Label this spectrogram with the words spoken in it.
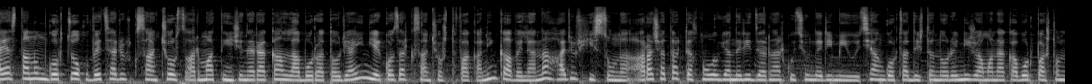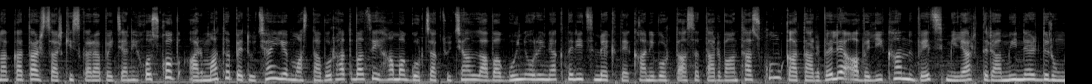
Հայաստանում գործող 624 արմատ ինժեներական լաբորատորիային 2024 թվականին կավելանա 150-ը։ Առաջատար տեխնոլոգիաների ձեռնարկությունների միության գործադիր տնօրենի ժամանակավոր պաշտոնակատար Սարգիս Կարապետյանի խոսքով արմատը պետության եւ մասնավոր հատվածի համագործակցության լավագույն օրինակներից մեկն է, քանի որ 10 տարվա ընթացքում կատարվել է ավելի քան 6 միլիարդ դրամի ներդրում,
